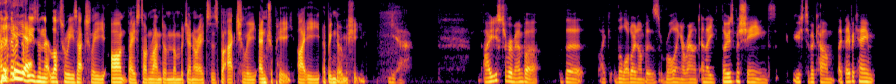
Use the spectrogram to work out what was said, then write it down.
And there is Yeah. a reason that lotteries actually aren't based on random number generators, but actually entropy, i.e., a bingo machine. Yeah. I used to remember the like the lotto numbers rolling around and they those machines used to become like they became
